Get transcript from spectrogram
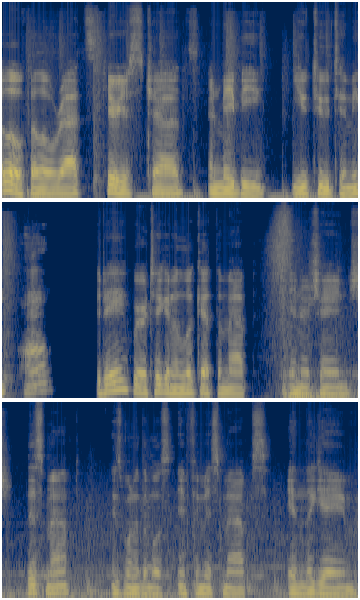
Hello, fellow rats, curious chads, and maybe you too, Timmy. Huh? Today, we're taking a look at the map Interchange. This map is one of the most infamous maps in the game.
